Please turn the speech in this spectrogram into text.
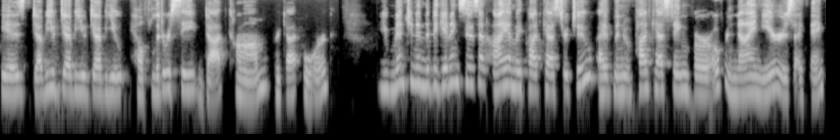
is www.healthliteracy.com or .org. You mentioned in the beginning, Susan, I am a podcaster too. I have been podcasting for over nine years, I think.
